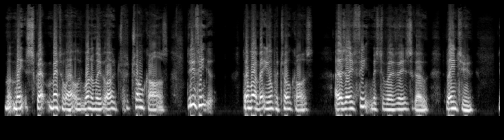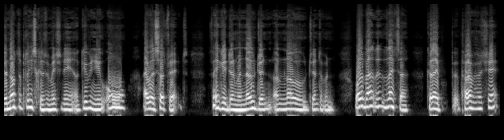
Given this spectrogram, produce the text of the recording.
make scrap metal out of one of my patrol cars. Do you think? Don't worry about your patrol cars. As I think, Mister Vincenzo explained to you, you're not the police commissioner. I've given you all I have a subject. Thank you, gentlemen. No, gen- um, no, gentlemen. What about the letter? Can I publish it?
